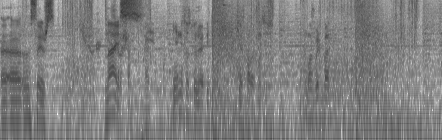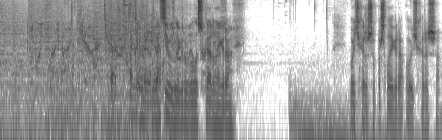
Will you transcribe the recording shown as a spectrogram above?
Э, э, Стейрс. Найс. Я несу пить. Через палок несусь. Может быть, Б. Спасибо за игру. Спасибо за игру, была шикарная игра. Очень хорошо пошла игра, очень хорошо.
